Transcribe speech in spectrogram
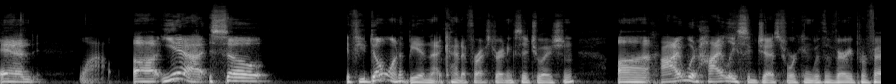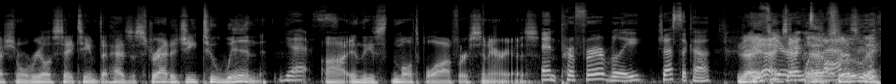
And wow. Uh, yeah, so if you don't want to be in that kind of frustrating situation, uh, I would highly suggest working with a very professional real estate team that has a strategy to win Yes, uh, in these multiple offer scenarios. and preferably Jessica. Right. Yeah, exactly. Absolutely.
